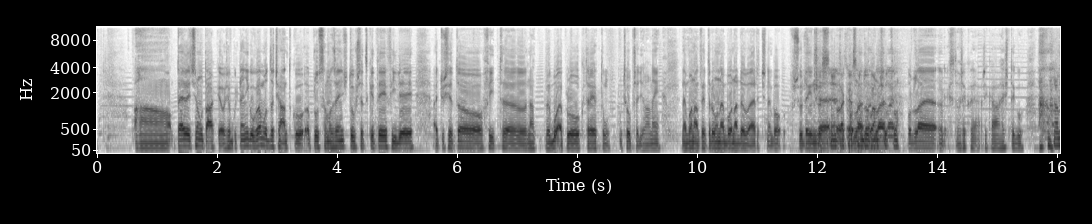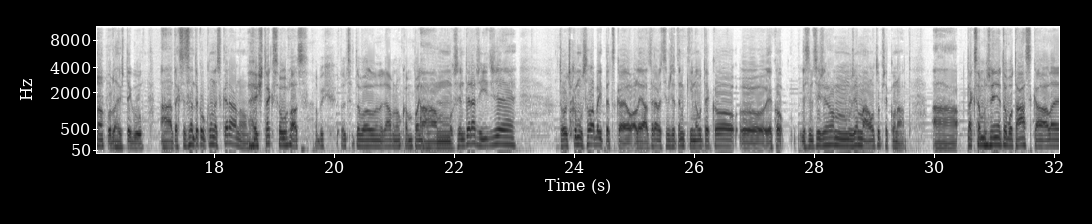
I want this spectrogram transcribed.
A to je většinou tak, jo, že buď na ní koukám od začátku, plus samozřejmě čtu všechny ty feedy, ať už je to feed eh, na webu Apple, který je k tomu účelu předělaný, nebo na Twitteru, nebo na The Verge, nebo všude jinde. Přesně, eh, také jsem to podle, četl. podle, jak se to říká, říká hashtagu. Ano. podle hashtagu. A tak jsem se na to koukal dneska ráno. Hashtag souhlas, abych citoval nedávnou kampaň. A musím teda říct, že Točko musela být pecka, jo, ale já teda myslím, že ten keynote jako, uh, jako myslím si, že ho může málo co překonat. A tak samozřejmě je to otázka, ale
